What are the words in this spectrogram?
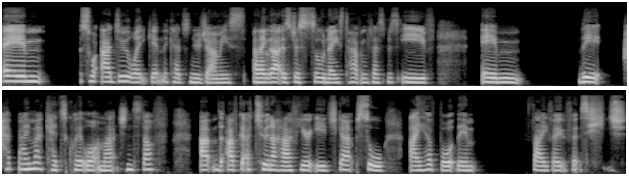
Um, so I do like getting the kids new jammies. I think that is just so nice to have on Christmas Eve. Um, they I buy my kids quite a lot of matching stuff. I, I've got a two and a half year age gap, so I have bought them five outfits each.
